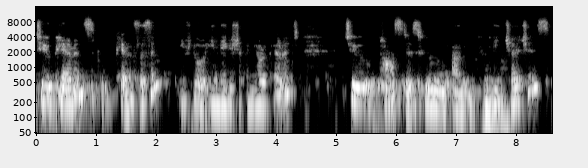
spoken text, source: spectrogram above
to parents, parents listen. If you're in leadership and you're a parent, to pastors who um, who lead churches,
